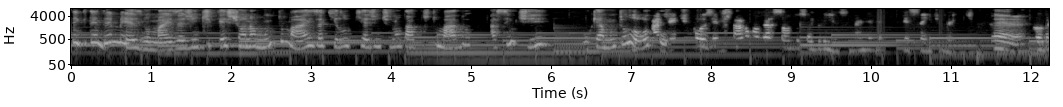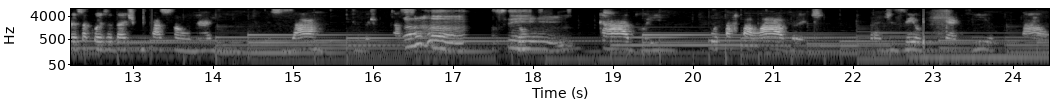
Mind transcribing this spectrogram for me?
tem que entender mesmo, mas a gente questiona muito mais aquilo que a gente não está acostumado a sentir, o que é muito louco. A gente, inclusive, estava conversando sobre isso, né, recentemente. É. Sobre essa coisa da explicação, né, de precisar de uma explicação. Aham, sim. Significado e botar palavras para dizer o que é aquilo e tal.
